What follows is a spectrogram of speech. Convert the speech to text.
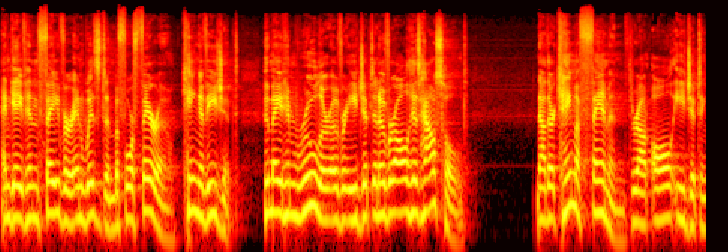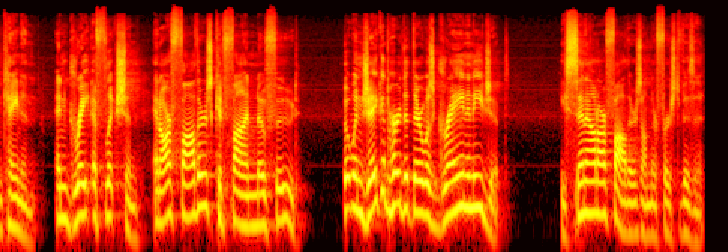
and gave him favor and wisdom before Pharaoh, king of Egypt, who made him ruler over Egypt and over all his household. Now there came a famine throughout all Egypt and Canaan, and great affliction, and our fathers could find no food. But when Jacob heard that there was grain in Egypt, he sent out our fathers on their first visit.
